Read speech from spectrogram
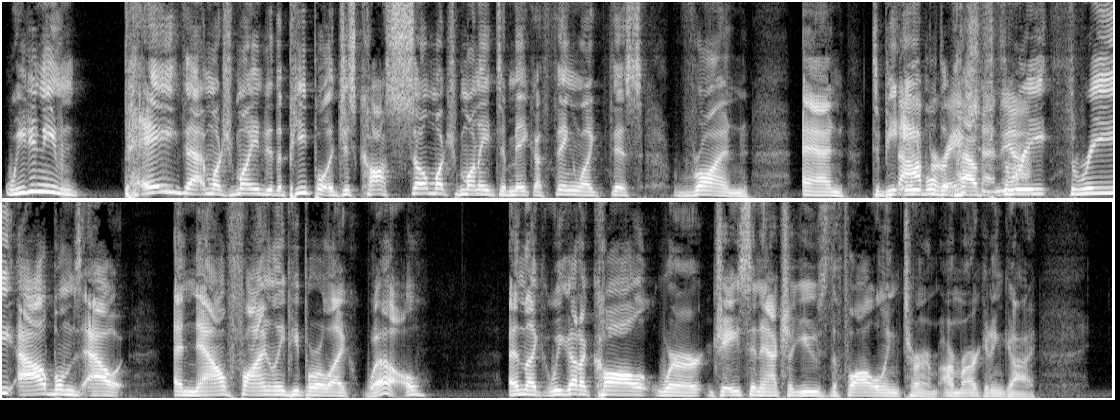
we didn't even pay that much money to the people. It just costs so much money to make a thing like this run, and to be The able to have operation, yeah. three three albums out, and now finally people are like, well. And like we got a call where Jason actually used the following term, our marketing guy.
